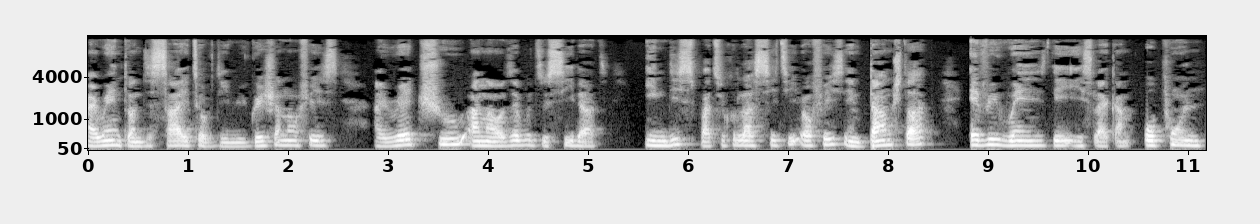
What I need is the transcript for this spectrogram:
I went on the site of the immigration office I read through and I was able to see that in this particular city office in Darmstadt, every Wednesday is like an open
